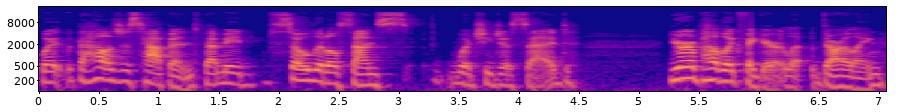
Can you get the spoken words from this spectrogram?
What, what the hell just happened? That made so little sense what she just said. You're a public figure, darling.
